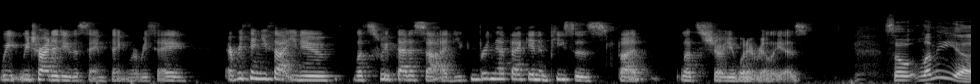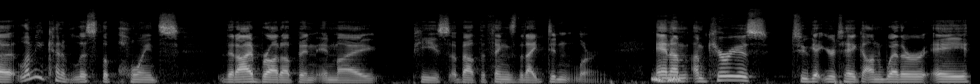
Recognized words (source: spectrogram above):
we, we try to do the same thing where we say, everything you thought you knew, let's sweep that aside. You can bring that back in in pieces, but let's show you what it really is. So let me uh, let me kind of list the points that I brought up in, in my piece about the things that I didn't learn, mm-hmm. and I'm I'm curious to get your take on whether a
